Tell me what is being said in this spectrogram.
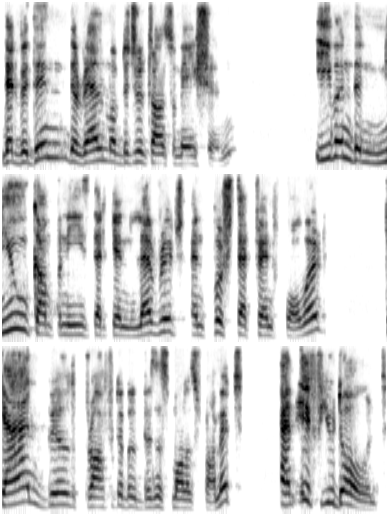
that within the realm of digital transformation, even the new companies that can leverage and push that trend forward can build profitable business models from it. And if you don't,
